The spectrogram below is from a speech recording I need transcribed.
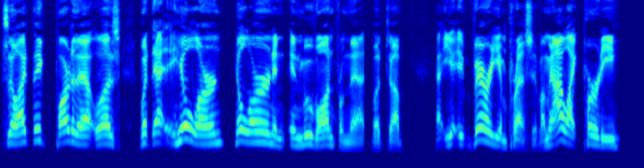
so I think part of that was, but that he'll learn, he'll learn and, and move on from that. But uh, very impressive. I mean, I like Purdy,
